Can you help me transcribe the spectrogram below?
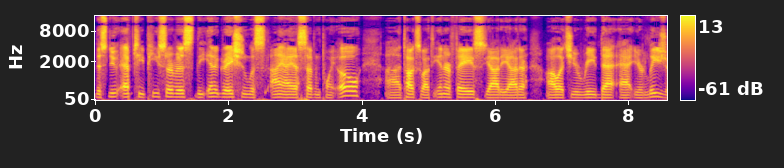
this new FTP service, the integration with IIS 7.0. Uh, talks about the interface, yada yada. I'll let you read that at your leisure.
